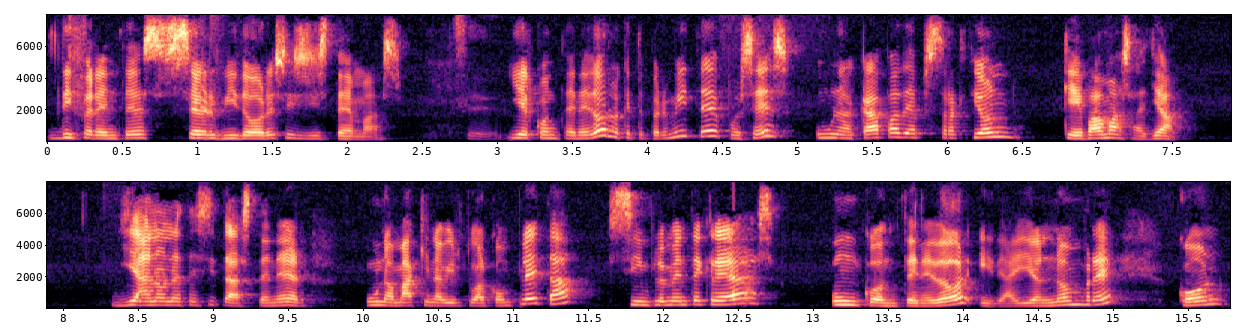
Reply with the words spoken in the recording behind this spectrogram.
diferentes servidores y sistemas. Y el contenedor lo que te permite pues es una capa de abstracción que va más allá. Ya no necesitas tener una máquina virtual completa, simplemente creas un contenedor y de ahí el nombre con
